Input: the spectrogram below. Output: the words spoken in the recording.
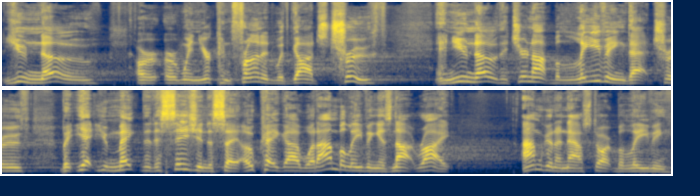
you know or, or when you're confronted with God's truth and you know that you're not believing that truth, but yet you make the decision to say, okay, God, what I'm believing is not right. I'm going to now start believing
